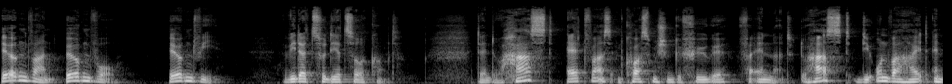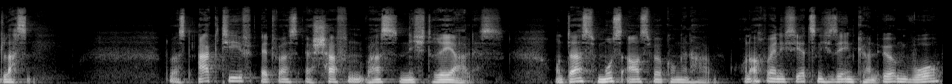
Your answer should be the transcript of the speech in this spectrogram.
irgendwann, irgendwo, irgendwie wieder zu dir zurückkommt. Denn du hast etwas im kosmischen Gefüge verändert. Du hast die Unwahrheit entlassen. Du hast aktiv etwas erschaffen, was nicht real ist. Und das muss Auswirkungen haben. Und auch wenn ich es jetzt nicht sehen kann, irgendwo,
